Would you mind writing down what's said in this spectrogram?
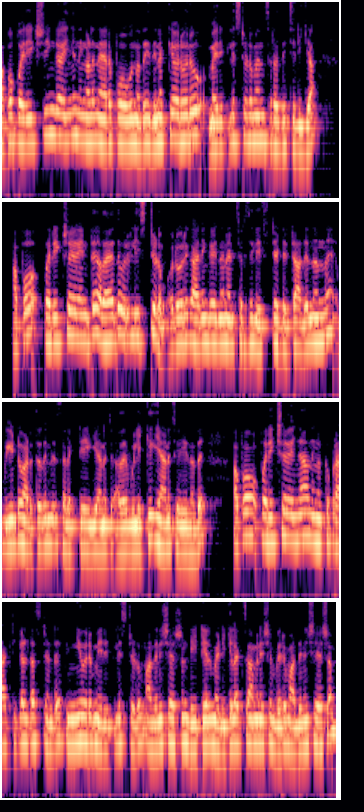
അപ്പോൾ പരീക്ഷയും കഴിഞ്ഞ് നിങ്ങൾ നേരെ പോകുന്നത് ഇതിനൊക്കെ ഓരോരോ മെറിറ്റ് ലിസ്റ്റ് ഇടുമെന്ന് ശ്രദ്ധിച്ചിരിക്കുക. അപ്പോൾ പരീക്ഷ കഴിഞ്ഞിട്ട് അതായത് ഒരു ലിസ്റ്റ് ഇടും. ഓരോരോ കാര്യം കഴിയുന്നതിനനുസരിച്ച് ലിസ്റ്റ് ഇട്ടിട്ട് അതിൽ നിന്ന് വീണ്ടും അടുത്തതിന് സെലക്ട് ചെയ്യുകയാണ് അത് വിളിക്കുകയാണ് ചെയ്യുന്നത്. അപ്പോൾ പരീക്ഷ കഴിഞ്ഞാൽ നിങ്ങൾക്ക് പ്രാക്ടിക്കൽ ടെസ്റ്റ് ഉണ്ട്. പിന്നെ ഒരു മെറിറ്റ് ലിസ്റ്റ് ഇടും. അതിനുശേഷം ഡീറ്റെയിൽ മെഡിക്കൽ എക്സാമിനേഷൻ വരും. അതിനുശേഷം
